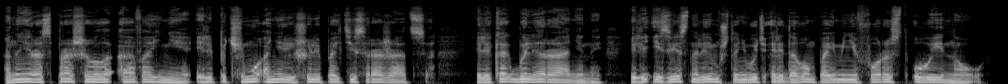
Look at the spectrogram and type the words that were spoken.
Она не расспрашивала о войне или почему они решили пойти сражаться — или как были ранены, или известно ли им что-нибудь о рядовом по имени Форест Уиноу.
